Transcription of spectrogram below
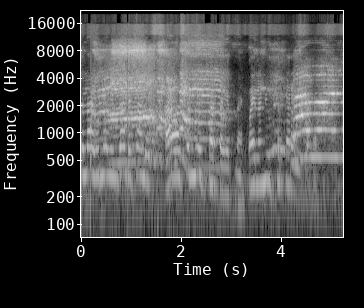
आणि आताच्या नवीन झाले चालू आवाज पण म्यूट करता येत नाही. पहिला म्यूट तर करायला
